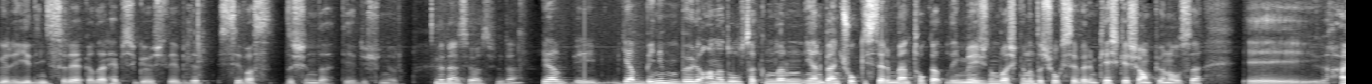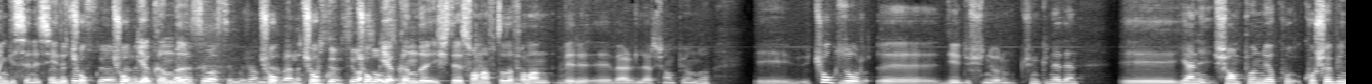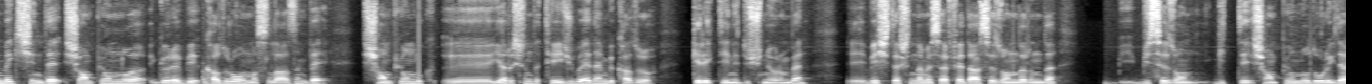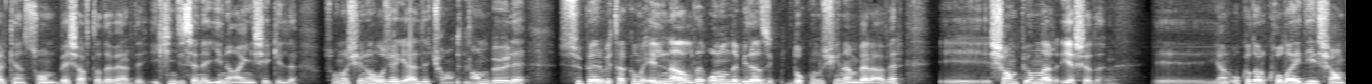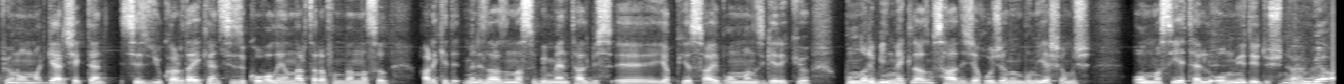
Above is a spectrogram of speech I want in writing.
göre 7. sıraya kadar hepsi göğüsleyebilir. Sivas dışında diye düşünüyorum. Neden Sivas dışında? Ya e, ya benim böyle Anadolu takımlarının yani ben çok isterim. Ben Tokatlıyım. Mecnun Başkan'ı da çok severim. Keşke şampiyon olsa. E, hangi Ben senesiydi? de çok istiyorum. çok, ben yakındı. Ben de Sivaslıyım hocam. çok yani ben de çok, çok Sivas çok olsun. yakındı. İşte son haftada falan veri, e, verdiler şampiyonluğu. E, çok zor e, diye düşünüyorum. Çünkü neden? E, yani şampiyonluğa ko- koşabilmek için de şampiyonluğa göre bir kadro olması lazım ve şampiyonluk e, yarışında tecrübe eden bir kadro gerektiğini düşünüyorum ben. E, Beşiktaş'ın da mesela feda sezonlarında bir bir sezon gitti şampiyonluğa doğru giderken son 5 haftada verdi. İkinci sene yine aynı şekilde. Sonra Şenol Hoca geldi. Çok, tam böyle süper bir takımı eline aldı. Onun da birazcık dokunuşuyla beraber e, şampiyonlar yaşadı. E, yani o kadar kolay değil şampiyon olmak. Gerçekten siz yukarıdayken sizi kovalayanlar tarafından nasıl hareket etmeniz lazım? Nasıl bir mental bir e, yapıya sahip olmanız gerekiyor? Bunları bilmek lazım. Sadece hocanın bunu yaşamış olması yeterli olmuyor diye düşünüyorum. Ben ben. bir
